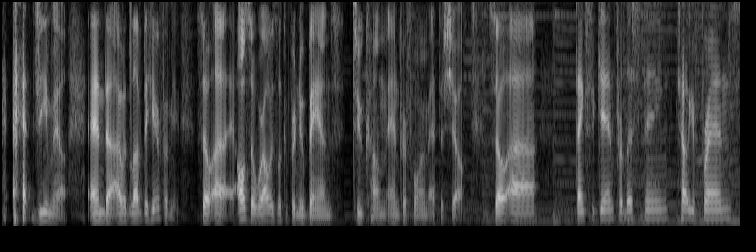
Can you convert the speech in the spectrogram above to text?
at gmail and uh, i would love to hear from you. So uh, also we're always looking for new bands to come and perform at the show. So uh, thanks again for listening. Tell your friends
